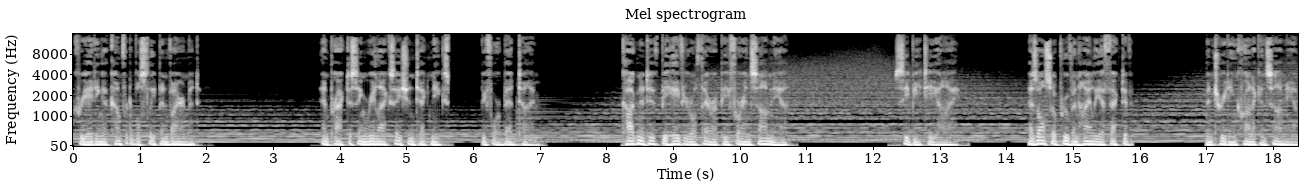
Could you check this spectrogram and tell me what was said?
creating a comfortable sleep environment, and practicing relaxation techniques before bedtime. Cognitive Behavioral Therapy for Insomnia, CBTI, has also proven highly effective in treating chronic insomnia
